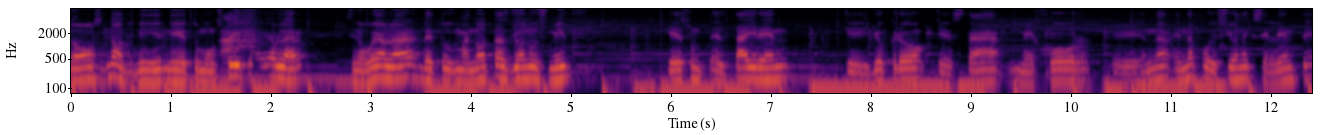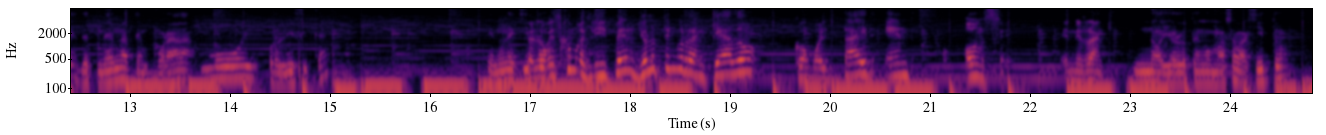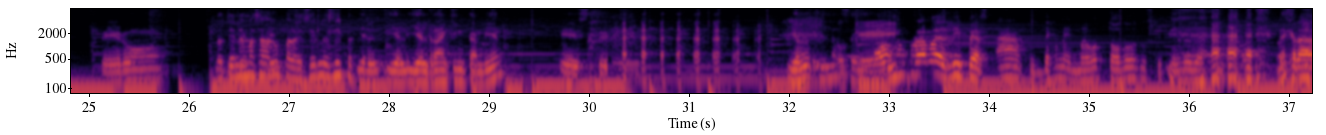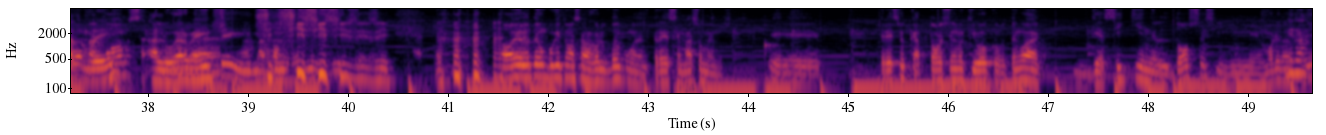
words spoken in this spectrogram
No, no, ni, de tu monstruito ah. voy a hablar, sino voy a hablar de tus manotas John Smith, que es un, el Tyren que yo creo que está mejor, eh, en, una, en, una, posición excelente de tener una temporada muy prolífica en un equipo. Pero lo ves como sleeper, yo lo tengo rankeado como el tight end 11 en mi ranking. No, yo lo tengo más abajito, pero... Lo tiene más abajo para decirle sleeper. Y el, y el, y el ranking también. Este, yo, okay. Vamos a un programa de sleepers. Ah, pues déjame, muevo todos los que tengo ya. déjame al lugar 20 y sí, sí, sí, sí, sí, No, yo lo tengo un poquito más abajo, lo tengo como en el 13 más o menos. Eh, 13 o 14, si no me equivoco. Lo tengo a Gesicki en el 12, si mi memoria no Mira,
